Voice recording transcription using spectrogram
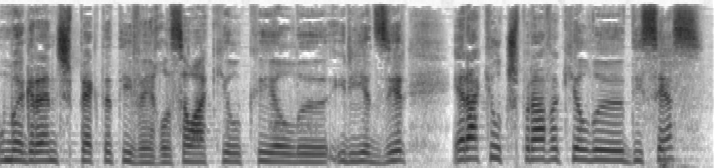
uma grande expectativa em relação àquilo que ele iria dizer. Era aquilo que esperava que ele dissesse?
